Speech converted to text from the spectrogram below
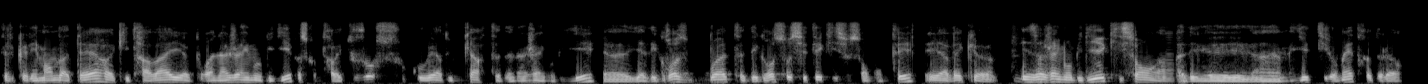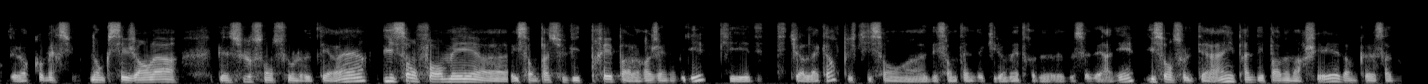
tels que les mandataires qui travaillent pour un agent immobilier, parce qu'on travaille toujours sous couvert d'une carte d'un agent immobilier. Euh, il y a des grosses boîtes, des grosses sociétés qui se sont montées, et avec euh, des agents immobiliers qui sont à, des, un millier de kilomètres de leurs de leurs commerciaux. Donc ces gens-là, bien sûr, sont sur le terrain. Ils sont formés, euh, ils sont pas suivis de près par leur agent immobilier, qui est titulaire de la carte, puisqu'ils sont à des centaines de kilomètres de, ce dernier. Ils sont sur le terrain, ils prennent des parts de marché, donc ça nous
